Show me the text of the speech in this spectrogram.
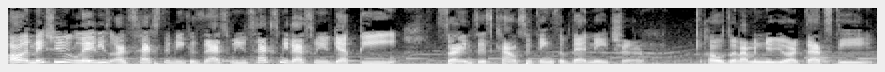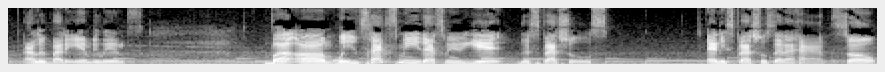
Oh, and make sure you ladies are texting me because that's when you text me, that's when you get the certain discounts and things of that nature. Hold on, I'm in New York. That's the I live by the ambulance. But um when you text me, that's when you get the specials. Any specials that I have. So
